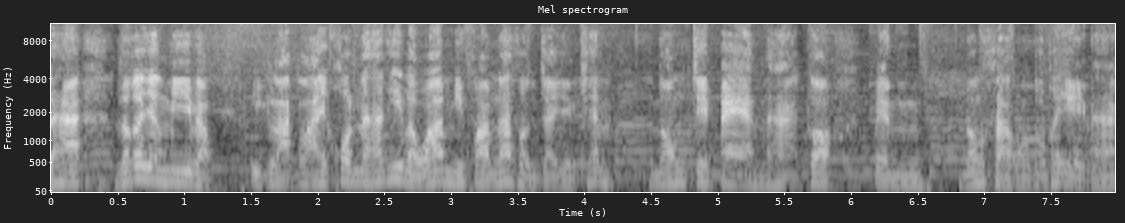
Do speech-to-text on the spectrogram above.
นะฮะแล้วก็ยังมีแบบอีกหลากหลายคนนะฮะที่แบบว่ามีความน่าสนใจอย่างเช่น น้องเจแปนนะฮะก็เป็นน้องสาวของตัวพระเอกนะฮะ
